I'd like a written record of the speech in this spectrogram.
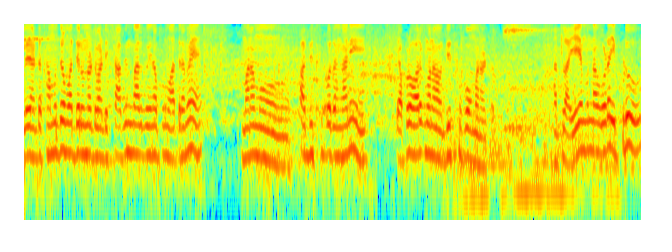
లేదంటే సముద్రం మధ్యలో ఉన్నటువంటి షాపింగ్ మాల్ పోయినప్పుడు మాత్రమే మనము అది తీసుకుపోతాం. కానీ ఎప్పటి వరకు మనం తీసుకుపోమన్నట్టు. అట్లా ఏమున్నా కూడా ఇప్పుడు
